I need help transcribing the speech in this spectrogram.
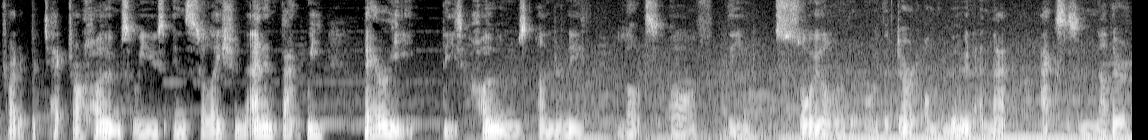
try to protect our homes. We use insulation, and in fact, we bury these homes underneath lots of the soil or the, or the dirt on the moon, and that acts as another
